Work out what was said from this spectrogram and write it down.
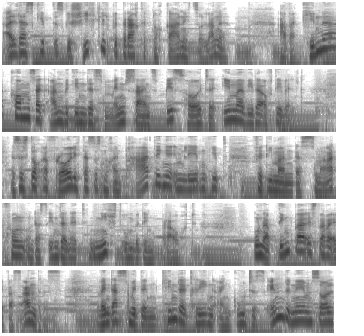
all das gibt es geschichtlich betrachtet noch gar nicht so lange. Aber Kinder kommen seit Anbeginn des Menschseins bis heute immer wieder auf die Welt. Es ist doch erfreulich, dass es noch ein paar Dinge im Leben gibt, für die man das Smartphone und das Internet nicht unbedingt braucht. Unabdingbar ist aber etwas anderes. Wenn das mit den Kinderkriegen ein gutes Ende nehmen soll,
